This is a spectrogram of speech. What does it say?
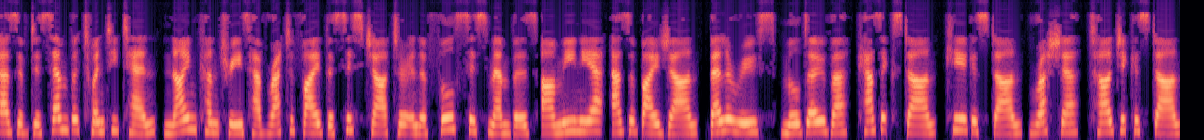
As of December 2010, nine countries have ratified the CIS Charter and are full CIS members Armenia, Azerbaijan, Belarus, Moldova, Kazakhstan, Kyrgyzstan, Russia, Tajikistan,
